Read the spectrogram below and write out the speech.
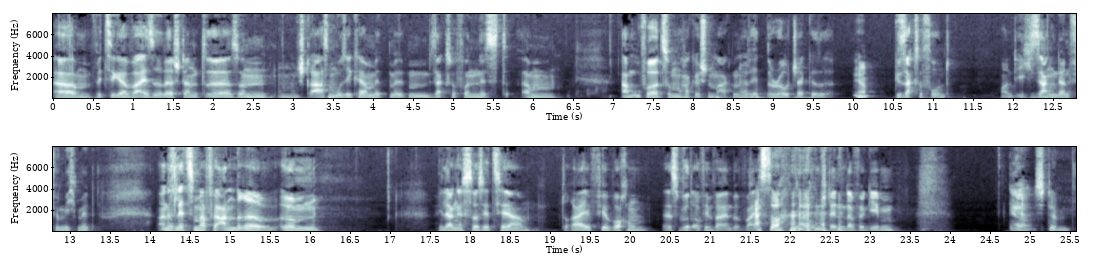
Ähm, witzigerweise, da stand äh, so ein, ein Straßenmusiker mit, mit einem Saxophonist am, am Ufer zum Hackischen Markt und hat Hit the Road Jack ges Ja. gesaxophont. Und ich sang dann für mich mit. Und das letzte Mal für andere, ähm, wie lange ist das jetzt her? Drei, vier Wochen. Es wird auf jeden Fall einen Beweis so. unter Umständen dafür geben. ja. Ja. stimmt.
